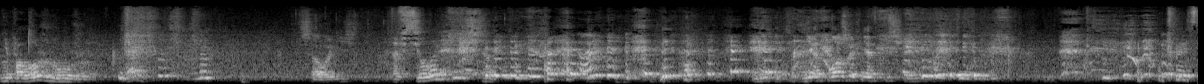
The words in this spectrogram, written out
не положен ужин. Все логично. Да все логично. Нет ложек, нет печенья. То есть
